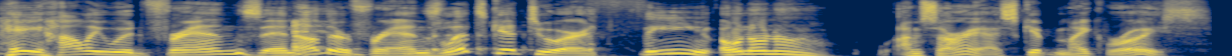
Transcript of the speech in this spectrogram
hey, Hollywood friends and other friends, let's get to our theme. Oh, no, no, no. I'm sorry. I skipped Mike Royce.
